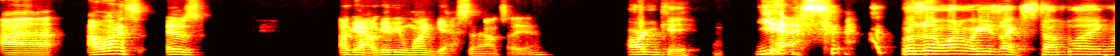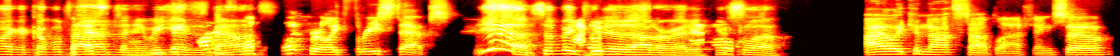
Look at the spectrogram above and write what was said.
uh, I want to. It was okay. I'll give you one guess and then I'll tell you. Arden Key. Yes, Was there one where he's like stumbling like a couple times and he regains his balance? for like three steps. Yeah, somebody I- tweeted it out already. Ow. You're slow. I like could not stop laughing. So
